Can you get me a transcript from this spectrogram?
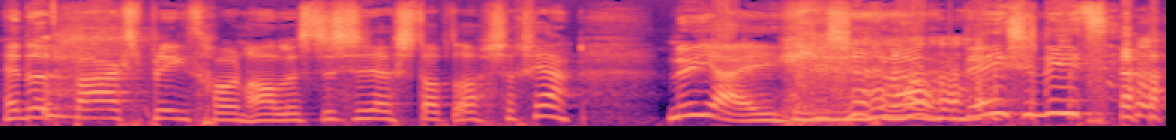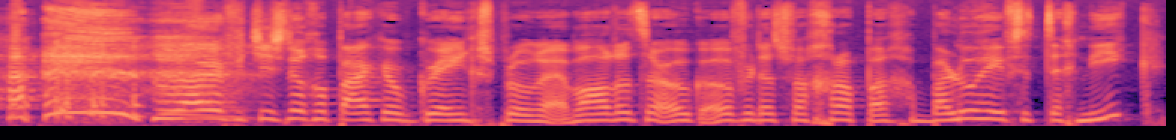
En dat paard springt gewoon alles. Dus ze stapt af en zegt, ja, nu jij. Zeg, nou, deze niet. we waren eventjes nog een paar keer op Grain gesprongen. En we hadden het er ook over, dat is wel grappig. Baloo heeft de techniek,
